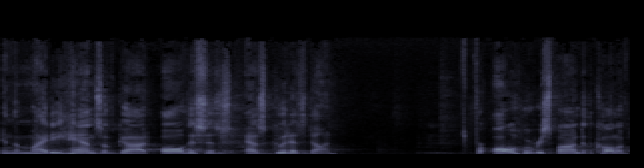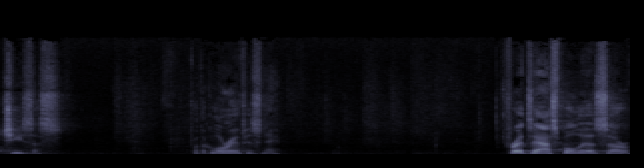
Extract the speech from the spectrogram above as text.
In the mighty hands of God, all this is as good as done for all who respond to the call of Jesus for the glory of his name. Fred Zaspel is a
